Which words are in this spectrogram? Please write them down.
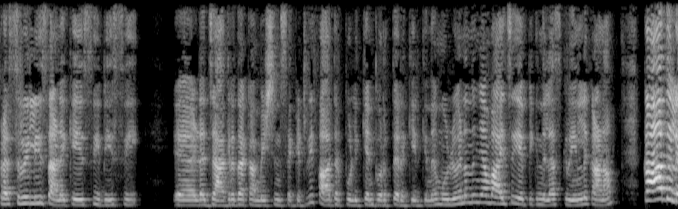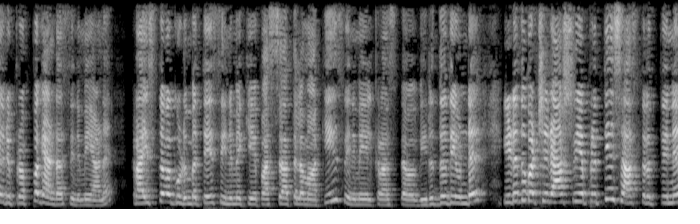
പ്രസ് റിലീസാണ് കെ സി ബി സി യുടെ ജാഗ്രതാ കമ്മീഷൻ സെക്രട്ടറി ഫാദർ പുളിക്കൻ പുറത്തിറക്കിയിരിക്കുന്നത്. മുഴുവനൊന്നും ഞാൻ വായിച്ചു കേൾപ്പിക്കുന്നില്ല. സ്ക്രീനിൽ കാണാം. കാതലൊരു പ്രൊപ്പഗാൻഡ സിനിമയാണ്. ക്രൈസ്തവ കുടുംബത്തെ സിനിമയ്ക്ക് പശ്ചാത്തലമാക്കി സിനിമയിൽ ക്രൈസ്തവ വിരുദ്ധതയുണ്ട്. ഇടതുപക്ഷ രാഷ്ട്രീയ പ്രത്യയശാസ്ത്രത്തിന്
